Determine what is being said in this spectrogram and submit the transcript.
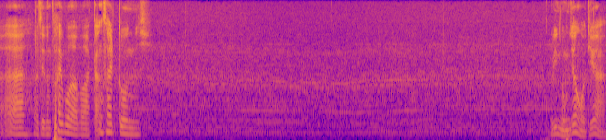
아 어쨌든 팔고 와봐. 땅 살 돈. 우리 농장 어디야?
